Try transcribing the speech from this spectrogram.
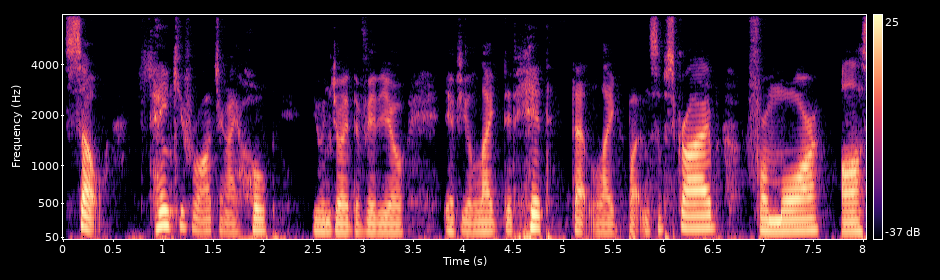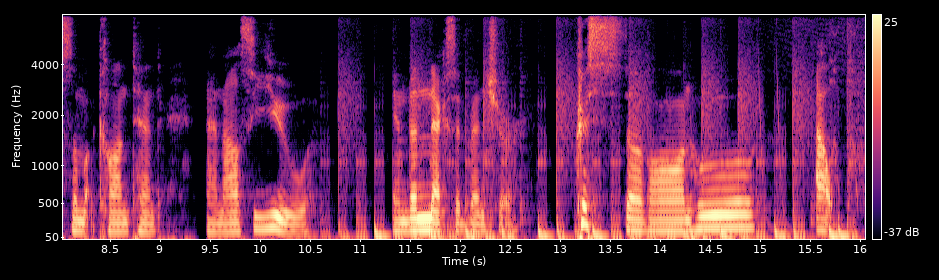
So, thank you for watching. I hope you enjoyed the video. If you liked it, hit that like button, subscribe for more awesome content, and I'll see you in the next adventure. Christo von Hool out.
